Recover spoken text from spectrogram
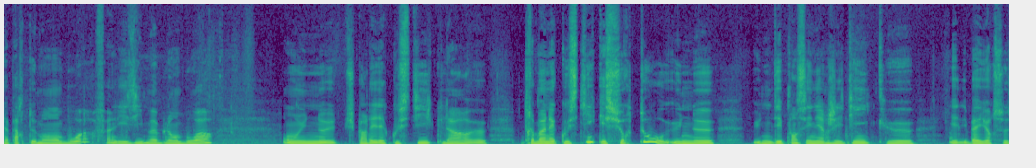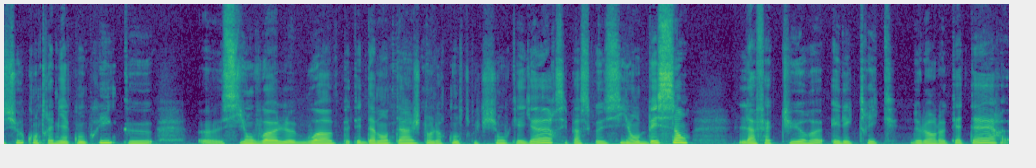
appartements en bois, enfin les immeubles en bois, ont une, tu parlais d'acoustique là, euh, très bonne acoustique et surtout une, une dépense énergétique. euh, il y a des bailleurs sociaux qui ont très bien compris que euh, si on voit le bois peut-être davantage dans leur construction qu'ailleurs, c'est parce que si en baissant la facture euh, électrique de leurs locataires,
